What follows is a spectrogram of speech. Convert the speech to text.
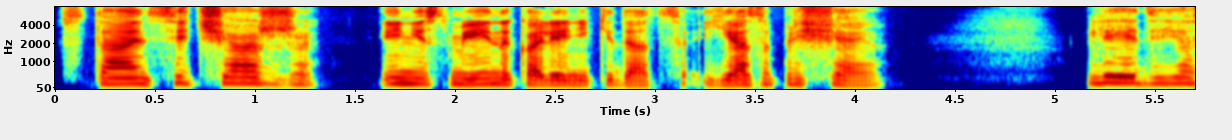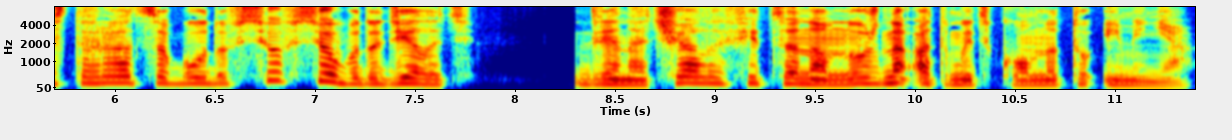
Встань сейчас же и не смей на колени кидаться. Я запрещаю. Леди, я стараться буду, все, все буду делать. Для начала, Фица, нам нужно отмыть комнату и меня.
